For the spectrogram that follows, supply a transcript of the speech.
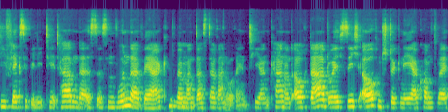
die Flexibilität haben, da ist es ein Wunderwerk, mhm. wenn man das daran orientieren kann und auch dadurch sich auch ein Stück näher kommt, weil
